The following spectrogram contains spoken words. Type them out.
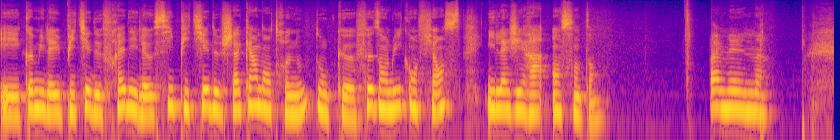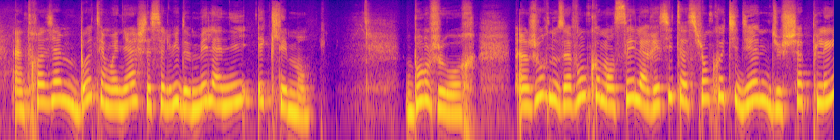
Et comme il a eu pitié de Fred, il a aussi pitié de chacun d'entre nous. Donc euh, faisons-lui confiance, il agira en son temps. Amen. Un troisième beau témoignage, c'est celui de Mélanie et Clément. Bonjour. Un jour, nous avons commencé la récitation quotidienne du chapelet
